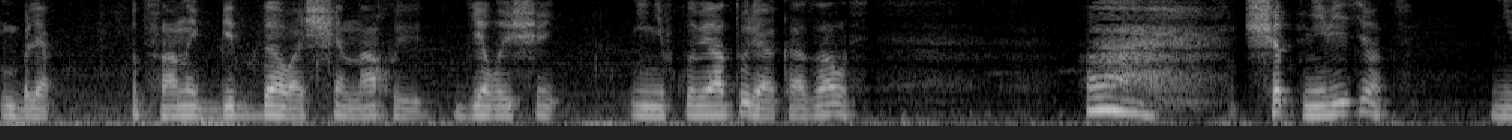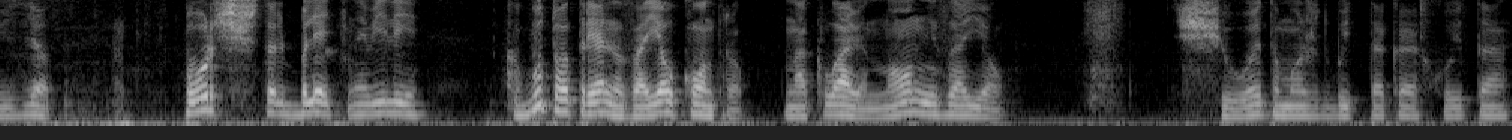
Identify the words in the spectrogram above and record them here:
Бля, пацаны, беда вообще, нахуй. Дело еще и не в клавиатуре оказалось. Чё-то не везет. Не везет. Порч, что ли, блять, навели. Как будто вот реально заел Ctrl на клаве, но он не заел. С чего это может быть такая хуета?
